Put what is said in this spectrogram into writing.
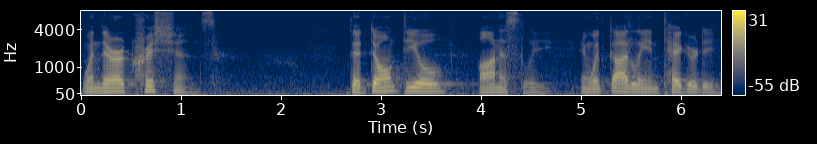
when there are Christians that don't deal honestly and with godly integrity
